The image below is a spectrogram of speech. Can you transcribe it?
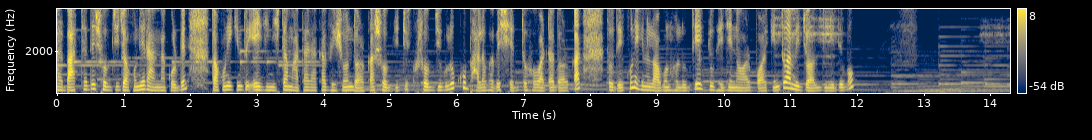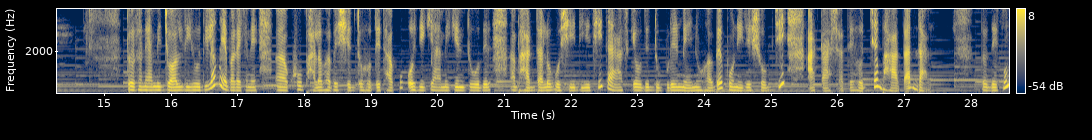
আর বাচ্চাদের সবজি যখনই রান্না করবেন, তখনই কিন্তু এই জিনিসটা মাথায় রাখা ভীষণ দরকার। সবজিটি, সবজিগুলো খুব ভালোভাবে সেদ্ধ হওয়াটা দরকার। তো দেখুন, এখানে লবণ, হলুদ দিয়ে একটু ভেজে নেওয়ার পর কিন্তু আমি জল দিয়ে দেব। তো এখানে আমি জল দিয়েও দিলাম। এবার এখানে খুব ভালোভাবে সেদ্ধ হতে থাকুক। ওইদিকে আমি কিন্তু ওদের ভাত ডালও বসিয়ে দিয়েছি। তাই আজকে ওদের দুপুরের মেনু হবে পনিরের সবজি আর তার সাথে হচ্ছে ভাত আর ডাল। তো দেখুন,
